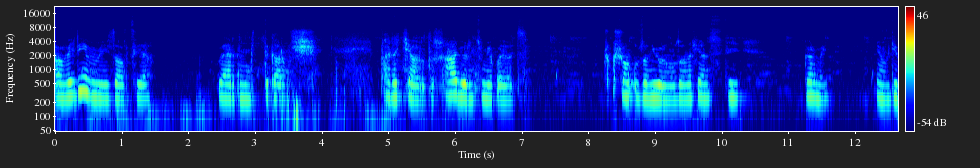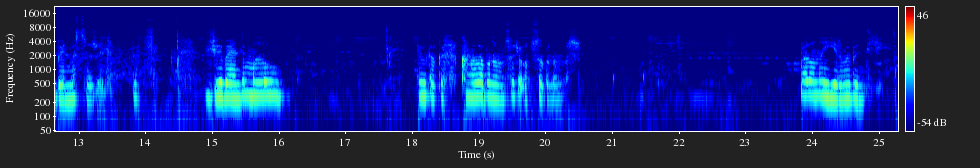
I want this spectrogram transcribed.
Aa, vereyim mi 106'ya? Verdim gitti kardeş. Para kârıdır. Ha görüntüm yok evet. Çünkü şu an uzanıyorum. Uzanırken sizi görmeyin. Yani videoyu beğenmezsiniz öyle. Evet. Videoyu beğendim mi? lo? Evet arkadaşlar kanala abone olun. Sadece 30 abone var. Ben ona 20 bin diyecektim.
